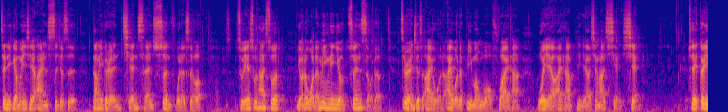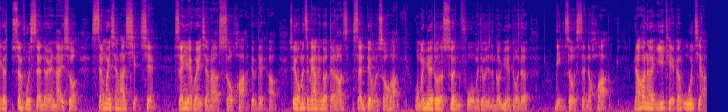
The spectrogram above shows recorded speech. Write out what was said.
这里给我们一些暗示，就是。当一个人虔诚顺服的时候，主耶稣他说：“有了我的命令又遵守的，这人就是爱我的。爱我的必蒙我父爱他，我也要爱他，并且要向他显现。”所以，对一个顺服神的人来说，神会向他显现，神也会向他说话，对不对？好，所以我们怎么样能够得到神对我们说话？我们越多的顺服，我们就能够越多的领受神的话。然后呢，以铁跟乌甲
